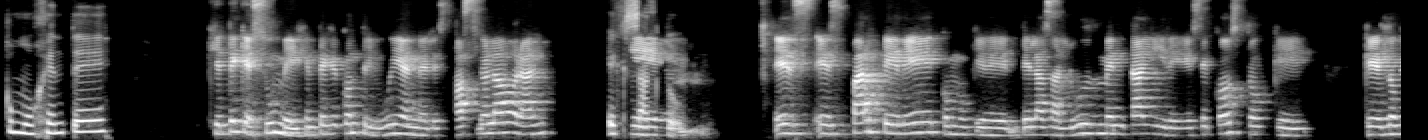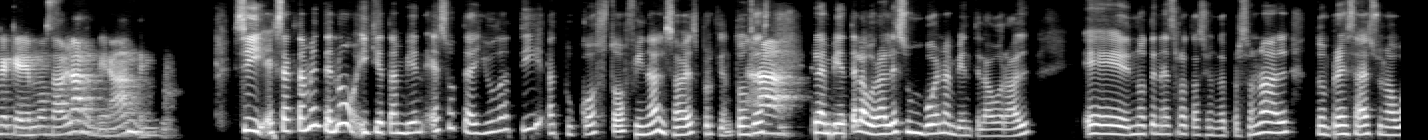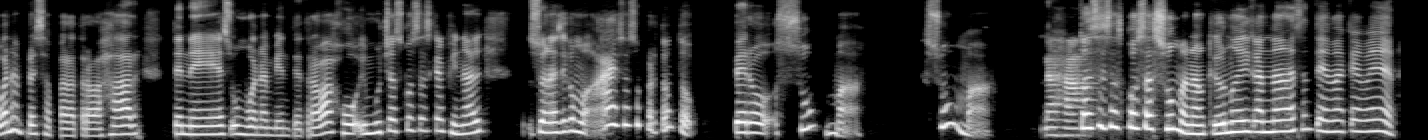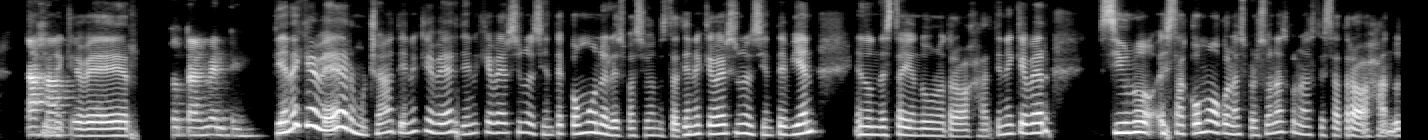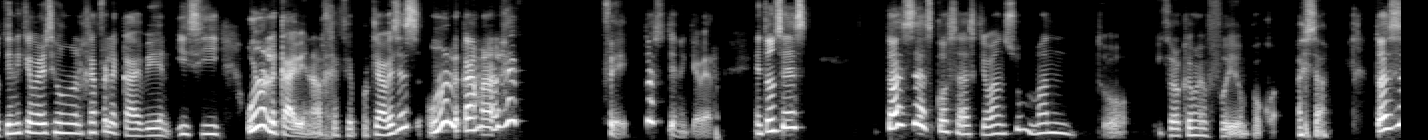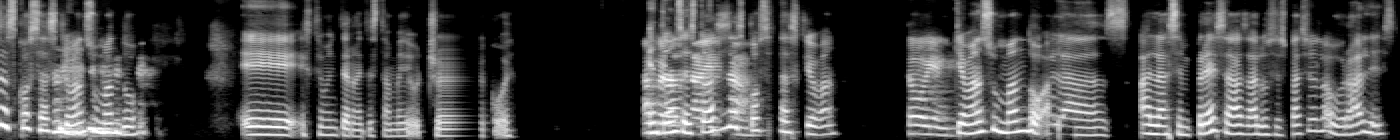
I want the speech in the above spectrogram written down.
como gente, Gente que sume, gente que contribuye en el espacio laboral, eh, exacto, es, es parte de como que de, de la salud mental y de ese costo que, que es lo que queremos hablar, ¿verdad, André? sí, exactamente, no, y que también eso te ayuda a ti, a tu costo final, ¿sabes? Porque entonces el ambiente laboral es un buen ambiente laboral. Eh, no tenés rotación de personal, tu empresa es una buena empresa para trabajar, tenés un buen ambiente de trabajo y muchas cosas que al final suenan así como, ah, eso es súper tonto, pero suma, suma. ajá, Todas esas cosas suman, aunque uno diga, nada, eso no tiene nada que ver. Tiene ajá, que ver, totalmente. tiene que ver, mucha, tiene que ver, tiene que ver si uno se siente cómodo en el espacio donde está, tiene que ver si uno se siente bien en donde está yendo uno a trabajar, tiene que ver si uno está cómodo con las personas con las que está trabajando, tiene que ver si a uno el jefe le cae bien y si uno le cae bien al jefe, porque a veces uno le cae mal al jefe, eso tiene que ver. Entonces, todas esas cosas que van sumando, y creo que me fui un poco, ahí está, todas esas cosas que van sumando, eh, es que mi internet está medio chueco, eh. Ah, Entonces, todas esas cosas que van, que van sumando a las, a las empresas, a los espacios laborales,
